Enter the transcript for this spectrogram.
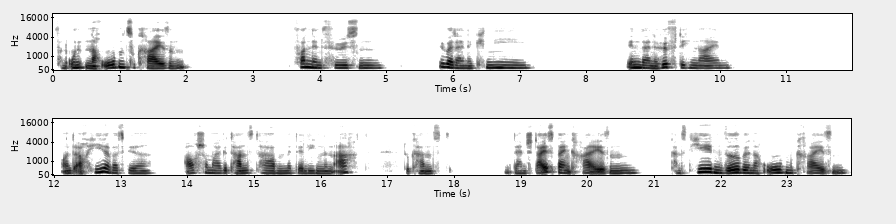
von unten nach oben zu kreisen, von den Füßen über deine Knie, in deine Hüfte hinein. Und auch hier, was wir auch schon mal getanzt haben mit der liegenden Acht, du kannst mit deinen Steißbein kreisen, kannst jeden Wirbel nach oben kreisen,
